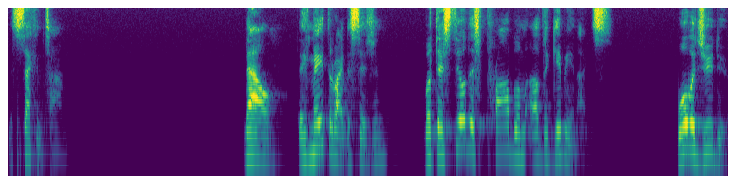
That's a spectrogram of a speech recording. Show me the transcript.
the second time. Now, they've made the right decision, but there's still this problem of the Gibeonites. What would you do?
